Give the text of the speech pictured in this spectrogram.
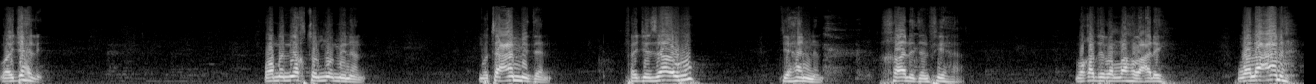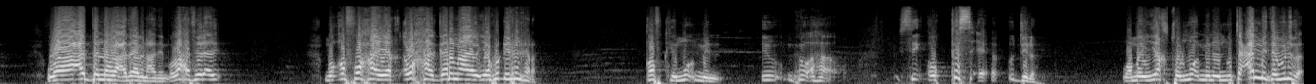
Waa jahli. Waman yaqtul mu'mina mutacamida fajazaؤuhu jahannam khaalida fiiha waqadib allahu calayh walacanah wa acadda lahu cadaaban cadiima waxa fiil ma qof waxaa waxaa garanaayo yaa ku dhiirin kara qofkii mu'min inuu muxuu ahaa si uu kas u dilo waman yaqtul mu'mina mutacamida weliba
